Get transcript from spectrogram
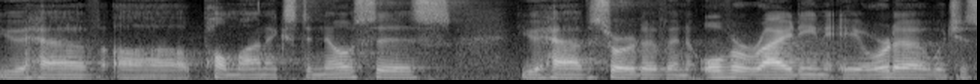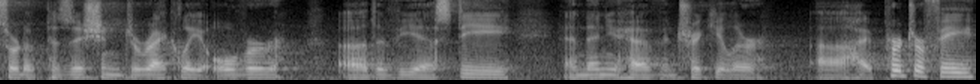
you have pulmonic stenosis, you have sort of an overriding aorta, which is sort of positioned directly over uh, the VSD, and then you have ventricular uh, hypertrophy.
